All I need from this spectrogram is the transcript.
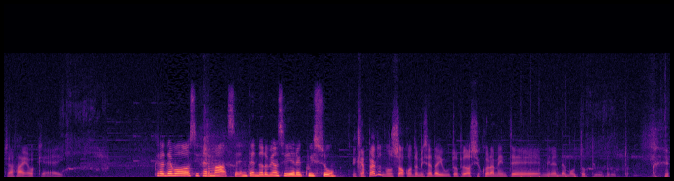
Ce la fai? Ok. credevo si fermasse. Intendo, dobbiamo salire qui su. Il cappello non so quanto mi sia d'aiuto, però sicuramente mi rende molto più brutto.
